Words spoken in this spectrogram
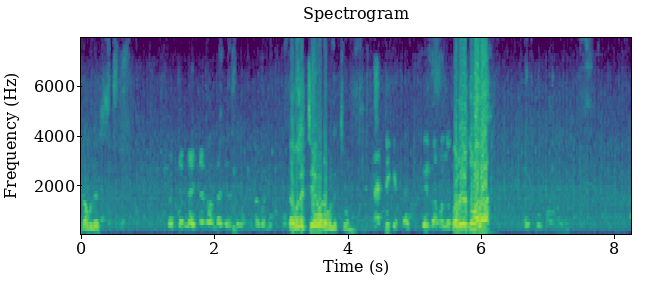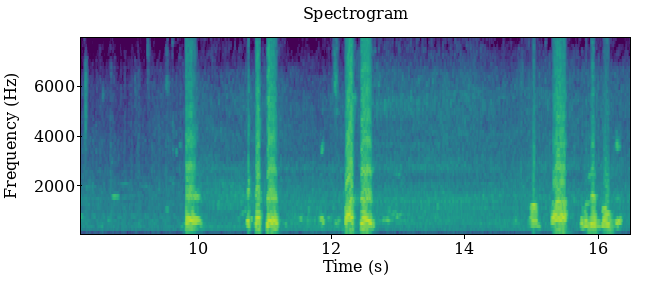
डबल एस डबल एच हो डबल एच बोलू का तुम्हाला एकाहत्तर बहात्तर हा डबल एस बघून घ्या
